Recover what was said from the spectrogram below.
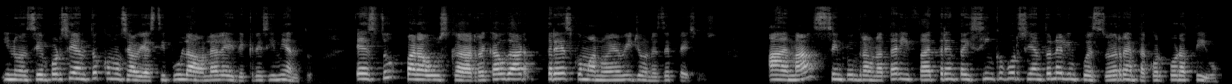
y no en 100% como se había estipulado en la ley de crecimiento esto para buscar recaudar 3,9 billones de pesos. Además, se impondrá una tarifa de 35% en el impuesto de renta corporativo,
